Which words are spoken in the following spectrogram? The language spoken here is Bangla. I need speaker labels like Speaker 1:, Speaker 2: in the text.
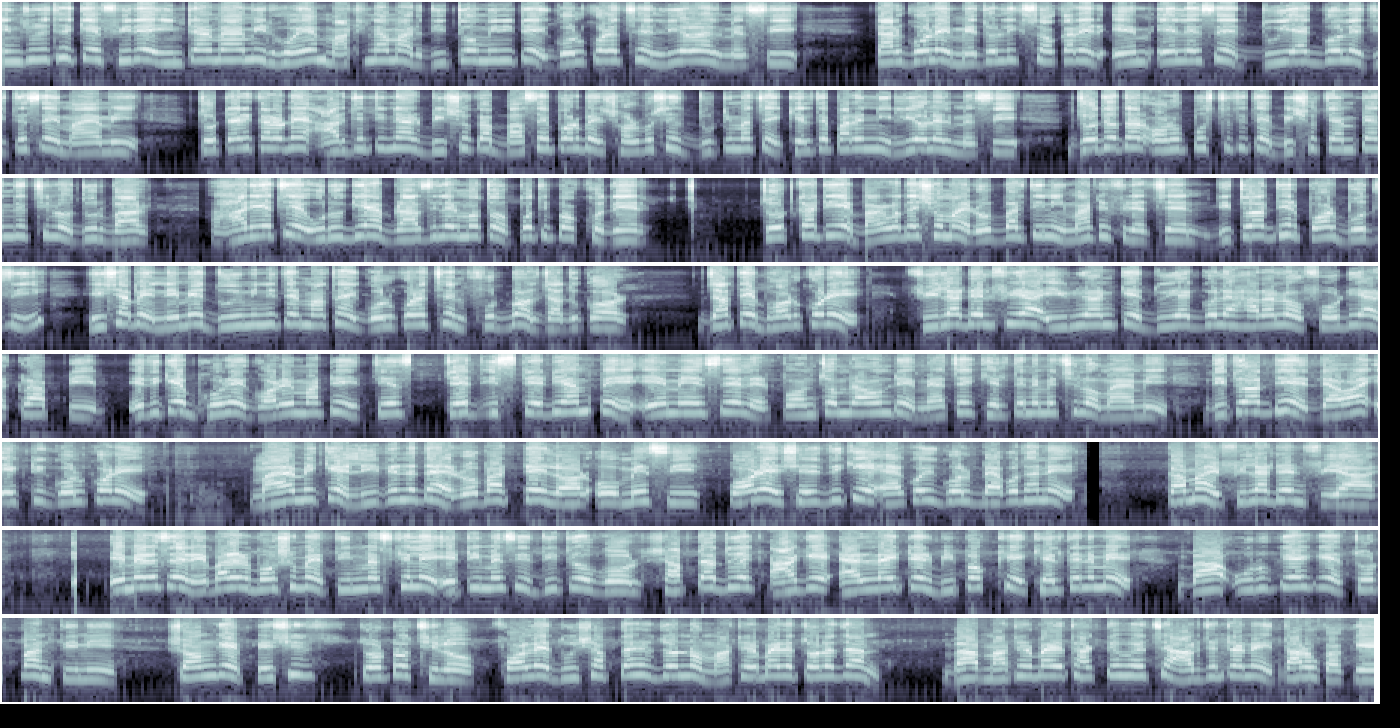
Speaker 1: ইনজুরি থেকে ফিরে ইন্টার মায়ামির হয়ে মাঠে নামার দ্বিতীয় মিনিটে গোল করেছেন লিওনেল মেসি। তার গোলে মেজর লিগ সকারের এমএলএস এর দুই এক গোলে জিতেছে মায়ামি। চোটের কারণে আর্জেন্টিনার বিশ্বকাপ বাছাই পর্বের সর্বশেষ দুটি ম্যাচে খেলতে পারেননি লিওনেল মেসি, যদিও তার অনুপস্থিতিতে বিশ্ব চ্যাম্পিয়নদের ছিল দুর্বার। হারিয়েছে উরুগিয়া, ব্রাজিলের মতো প্রতিপক্ষদের। চোট কাটিয়ে বাংলাদেশ সময় রোববার তিনি মাঠে ফিরেছেন। দ্বিতীয়ার্ধের পর বদলি হিসাবে নেমে দুই মিনিটের মাথায় গোল করেছেন ফুটবল জাদুকর। যাতে ভর করে ফিলাডেলফিয়া ইউনিয়নকে দুই এক গোলে হারালো ফোর্ডিয়ার ক্লাবটি এদিকে ভোরে ঘরের মাঠে চেস চেজ স্টেডিয়ামে এমএসএল এর পঞ্চম রাউন্ডে ম্যাচে খেলতে নেমেছিল মায়ামি। দ্বিতীয়ার্ধে দেওয়া একটি গোল করে মায়ামিকে লিড এনে দেয় রবার্ট টেইলর ও মেসি। পরে শেষ দিকে একই গোল ব্যবধানে কামায় ফিলাডেলফিয়া। এমএলএসের এবারের মৌসুমে তিন ম্যাচ খেলে এটি মেসির দ্বিতীয় গোল। সপ্তাহ দুয়েক আগে অ্যাললাইটের বিপক্ষে খেলতে নেমে বা উরুকেকে চোট পান তিনি। সঙ্গে পেশির চোটও ছিল। ফলে দুই সপ্তাহের জন্য মাঠের বাইরে চলে যান বা মাঠের বাইরে থাকতে হয়েছে আর্জেন্টিনায় তারকাকে।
